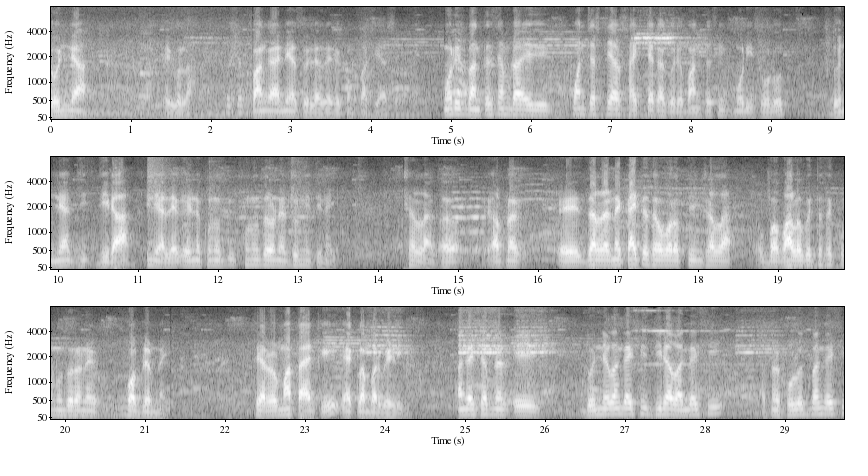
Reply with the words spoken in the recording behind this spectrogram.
ধনিয়া এগুলা। বাঙ্গা নিয়ে চলে যায় এরকম পার্টি আছে। মরিচ ভাঙতেছি আমরা এই পঞ্চাশ টাকা ষাট টাকা করে ভাঙতেছি মরিচ, হলুদ, ধনিয়া জিরা নিয়ালে এনে কোনো কোনো ধরনের দুর্নীতি নাই। ইনশাল্লাহ আপনার যারা এনে খাইতেছে অবরত ইনশাল্লাহ ভালো করতেছে, কোনো ধরনের প্রবলেম নাই। তেরোর মাথা আর কি, এক নাম্বার বিল্ডিং ভাঙ্গাইছি আপনার এই ধনিয়া ভাঙ্গাইছি জিরা ভাঙ্গাইছি আপনার হলুদ ভাঙ্গাইছি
